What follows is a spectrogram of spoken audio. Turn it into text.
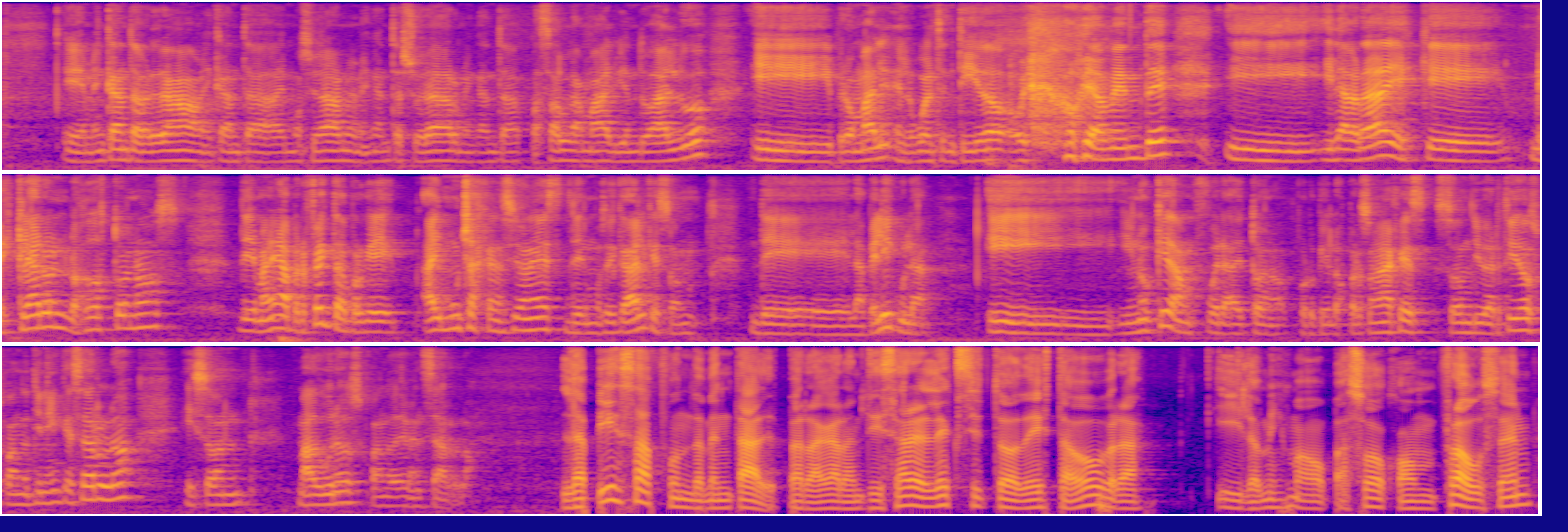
Eh, me encanta ver drama, me encanta emocionarme, me encanta llorar, me encanta pasarla mal viendo algo, y, pero mal en el buen sentido, obviamente. Y, la verdad es que mezclaron los dos tonos de manera perfecta, porque hay muchas canciones del musical que son de la película y, y no quedan fuera de tono, porque los personajes son divertidos cuando tienen que serlo y son maduros cuando deben serlo. La pieza fundamental para garantizar el éxito de esta obra, y lo mismo pasó con Frozen,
